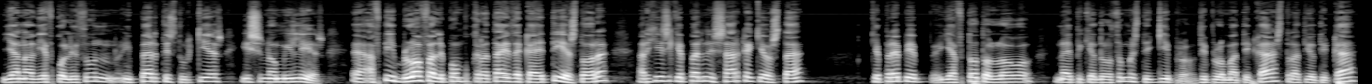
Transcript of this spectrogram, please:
για να διευκολυθούν υπέρ της Τουρκίας οι συνομιλίες. Ε, αυτή η μπλόφα λοιπόν που κρατάει δεκαετίες τώρα αρχίζει και παίρνει σάρκα και οστά και πρέπει γι' αυτό το λόγο να επικεντρωθούμε στην Κύπρο. Διπλωματικά, στρατιωτικά,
